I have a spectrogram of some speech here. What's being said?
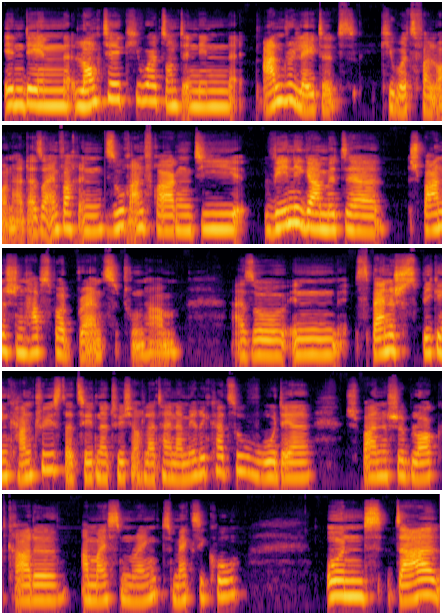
in den Longtail-Keywords und in den unrelated Keywords verloren hat. Also einfach in Suchanfragen, die weniger mit der spanischen HubSpot-Brand zu tun haben. Also in Spanish-speaking Countries, da zählt natürlich auch Lateinamerika zu, wo der spanische Blog gerade am meisten rankt, Mexiko. Und da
